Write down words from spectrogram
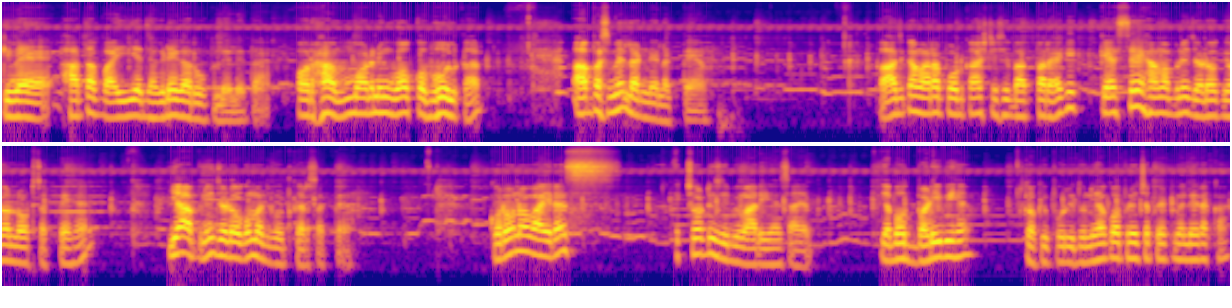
कि वह हाथापाई या झगड़े का रूप ले लेता है। और हम मॉर्निंग वॉक को भूल कर आपस में लड़ने लगते हैं। तो आज का हमारा पॉडकास्ट इसी बात पर है कि कैसे हम अपनी जड़ों की ओर लौट सकते हैं या अपनी जड़ों को मज़बूत कर सकते हैं। कोरोना वायरस एक छोटी सी बीमारी है शायद, या बहुत बड़ी भी है, क्योंकि पूरी दुनिया को अपनी चपेट में ले रखा है।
